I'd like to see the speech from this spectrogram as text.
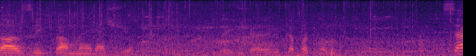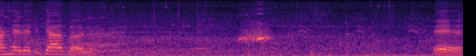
daha hızlı yıpranmaya başlıyor. Kapatalım. Sen hele bir gel böyle. Ee.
